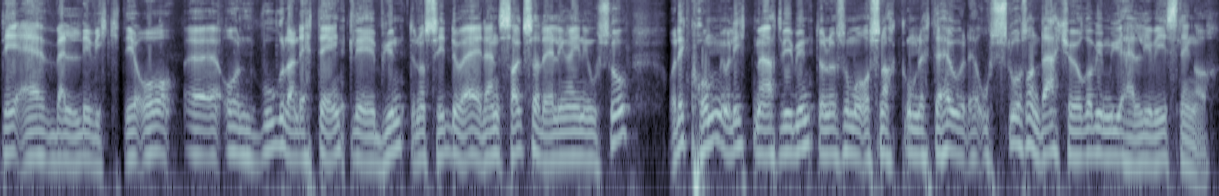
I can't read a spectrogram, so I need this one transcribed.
det er veldig viktig. Og, eh, og, hvordan dette egentlig begynte. Nå sitter jeg i den salgsavdelinga inne i Oslo. Og det kom jo litt med at vi begynte liksom å snakke om dette her. Er Oslo og sånn, der kjører vi mye helgevisninger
